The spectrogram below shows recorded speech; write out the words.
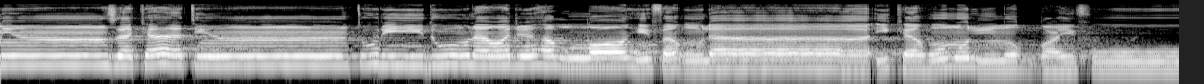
من زكاه تريدون وجه الله فاولئك هم المضعفون.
